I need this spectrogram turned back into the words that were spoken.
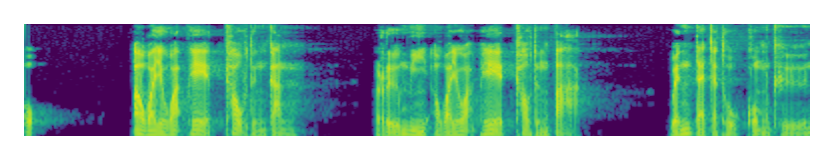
6. อวัยวะเพศเข้าถึงกัน หรือมีอวัยวะเพศเข้าถึงปาก เว้นแต่จะถูกข่มขืน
